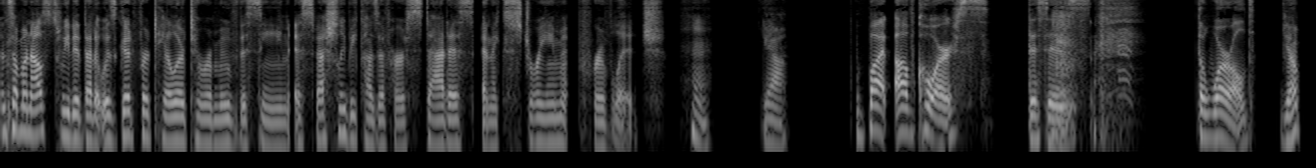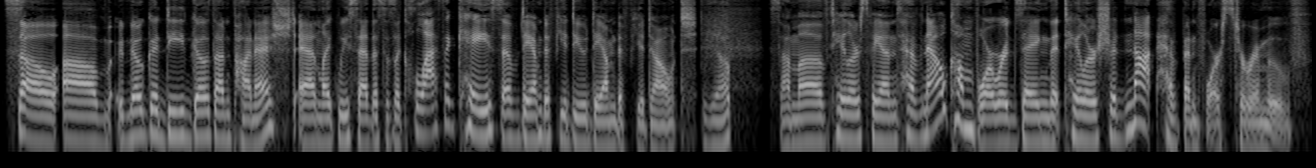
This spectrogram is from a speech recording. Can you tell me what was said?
And someone else tweeted that it was good for Taylor to remove the scene, especially because of her status and extreme privilege. Yeah. But of course, this is the world. Yep. So, um, no good deed goes unpunished. And like we said, this is a classic case of damned if you do, damned if you don't. Yep. Some of Taylor's fans have now come forward saying that Taylor should not have been forced to remove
